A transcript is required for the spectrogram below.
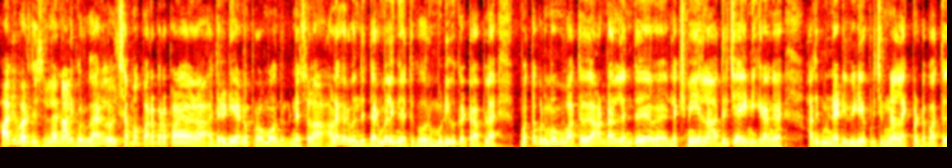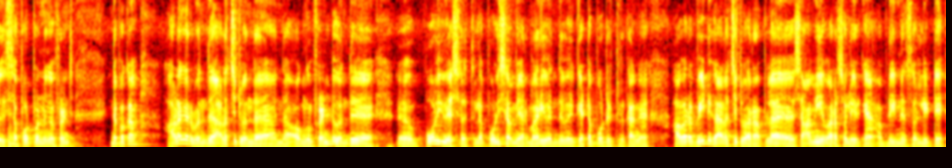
ஆதி பாரதேசில் நாளைக்கு ஒரு வேறு லெவல் செம்ம பரபரப்பாக அதிரடியான ப்ரோமோ வந்திருக்குன்னு சொல்லலாம். அழகர் வந்து தர்மலிங்கத்துக்கு ஒரு முடிவு கட்டுறாப்புல. மொத்த குடும்பமும் பார்த்து ஆண்டாள்லேருந்து லக்ஷ்மி எல்லாம் அதிர்ச்சி ஆகி நிற்கிறாங்க அதுக்கு முன்னாடி வீடியோ பிடிச்சிருக்குன்னா லைக் பண்ணிட்டு பார்த்து சப்போர்ட் பண்ணுங்கள் ஃப்ரெண்ட்ஸ் இந்த பக்கம் அழகர் வந்து அழைச்சிட்டு வந்த அந்த அவங்க ஃப்ரெண்டு வந்து போலி வேஷத்தில் போலி சாமியார் மாதிரி வந்து கெட்ட போட்டுட்ருக்காங்க அவரை வீட்டுக்கு அழைச்சிட்டு வராப்பில் சாமியை வர சொல்லியிருக்கேன் அப்படின்னு சொல்லிவிட்டு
